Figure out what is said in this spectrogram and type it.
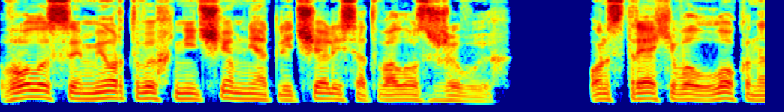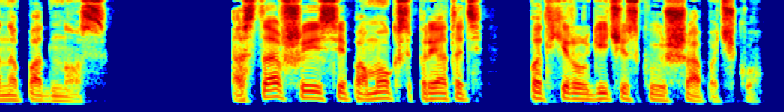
Волосы мертвых ничем не отличались от волос живых. Он стряхивал локоны на поднос. Оставшиеся помог спрятать под хирургическую шапочку.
